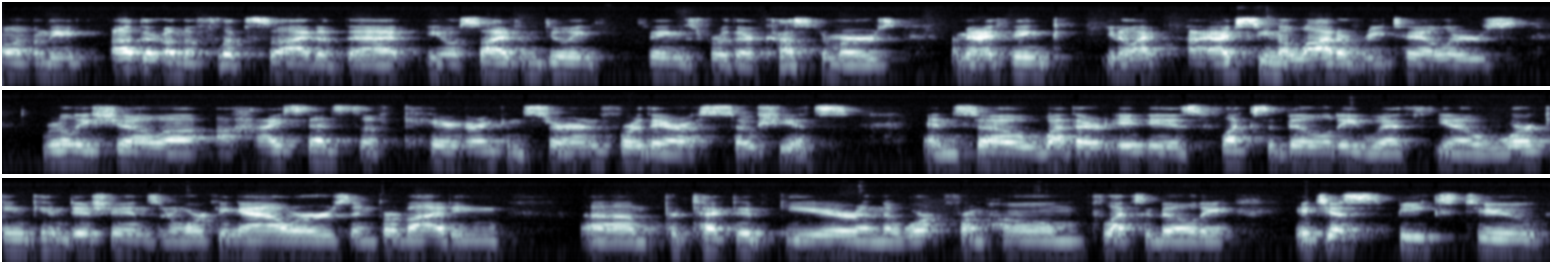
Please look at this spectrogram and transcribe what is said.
on the other, on the flip side of that, you know, aside from doing things for their customers, I mean, I think, you know, I, I've seen a lot of retailers really show a, a high sense of care and concern for their associates. And so, whether it is flexibility with you know working conditions and working hours and providing um, protective gear and the work from home flexibility. It just speaks to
